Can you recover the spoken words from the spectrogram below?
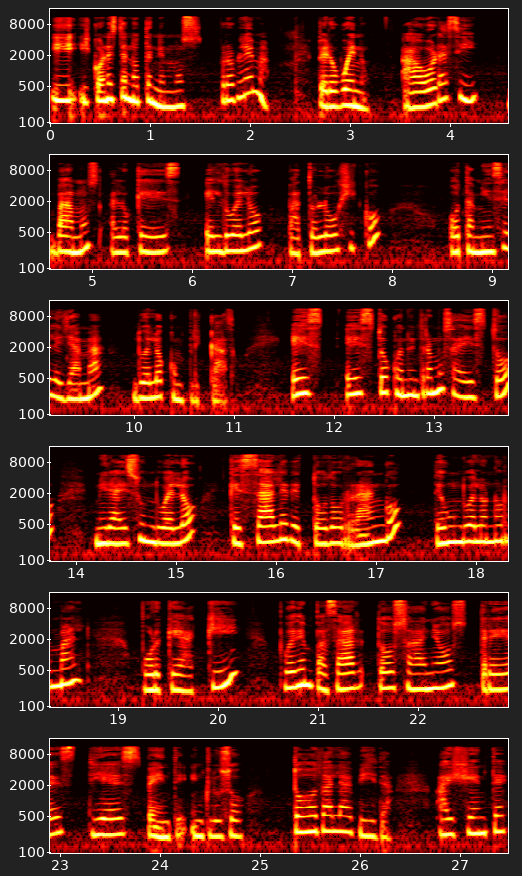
Y, y con este no tenemos problema. Pero bueno, ahora sí vamos a lo que es el duelo patológico o también se le llama duelo complicado. Es, esto, cuando entramos a esto, mira, es un duelo que sale de todo rango de un duelo normal, porque aquí pueden pasar dos años, tres, diez, veinte, incluso toda la vida. Hay gente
